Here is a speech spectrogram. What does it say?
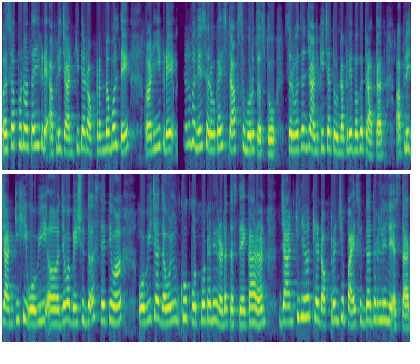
असं पण आता इकडे आपली जानकी त्या डॉक्टरांना बोलते आणि इकडे हॉस्पिटलमध्ये सर्व काही स्टाफ समोरच असतो. सर्वजण जानकीच्या तोंडाकडे बघत राहतात. आपली जानकी ही ओवी जेव्हा बेशुद्ध असते तेव्हा ओवीच्या जवळ येऊन खूप मोठमोठ्याने रडत असते. कारण जानकीने अखेर डॉक्टरांचे पायसुद्धा धरलेले असतात.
